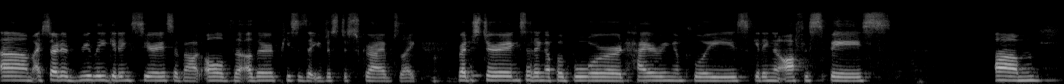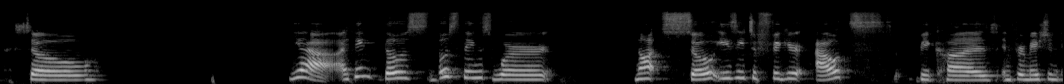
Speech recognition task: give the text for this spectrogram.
um, I started really getting serious about all of the other pieces that you just described, like registering, setting up a board, hiring employees, getting an office space. Um, so, yeah, I think those those things were not so easy to figure out because information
